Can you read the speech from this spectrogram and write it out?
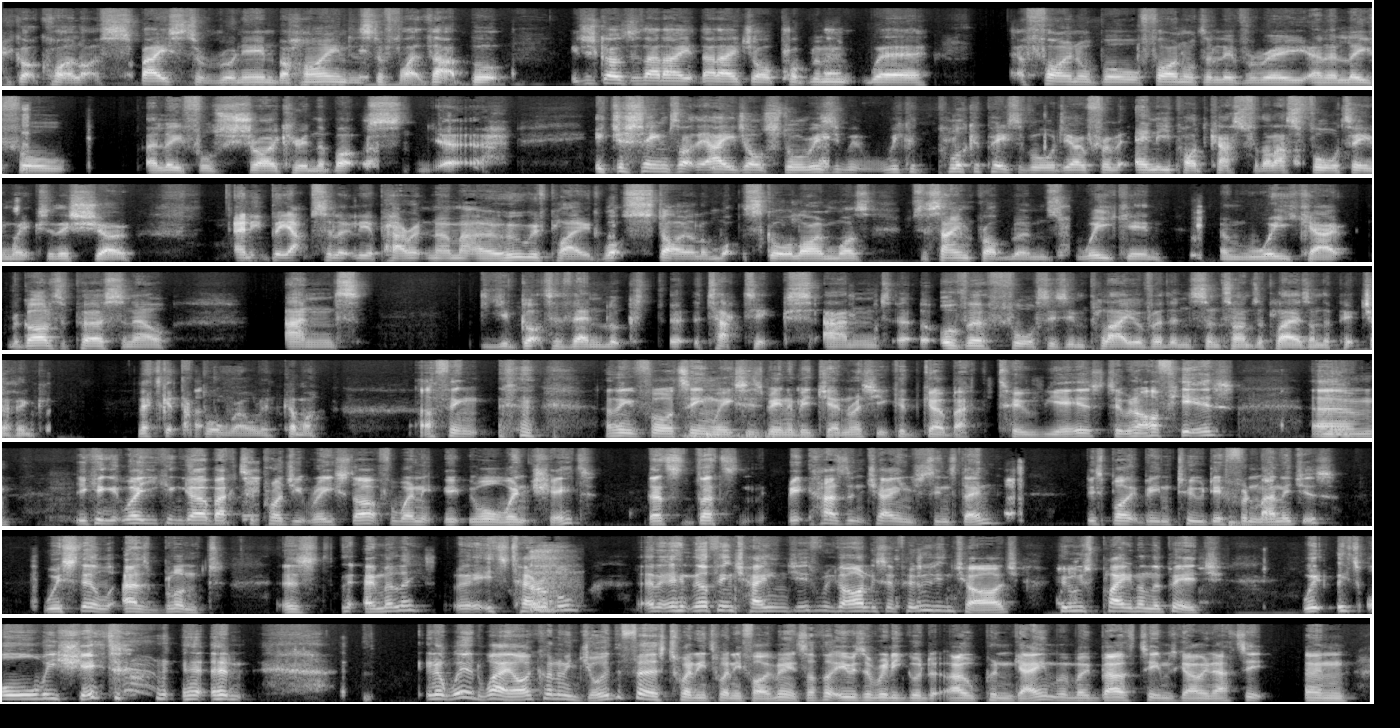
we got quite a lot of space to run in behind and stuff like that. But it just goes to that that age old problem where a final ball, final delivery, and a lethal a lethal striker in the box. Yeah. It just seems like the age old stories. We, we could pluck a piece of audio from any podcast for the last 14 weeks of this show, and it'd be absolutely apparent no matter who we've played, what style, and what the scoreline was. It's the same problems week in and week out, regardless of personnel. And you've got to then look at the tactics and uh, other forces in play other than sometimes the players on the pitch. I think. Let's get that ball rolling. Come on. I think I think 14 weeks has been a bit generous. You could go back two years, two and a half years. Um, mm. You can where you can go back to Project Restart for when it, it, all went shit. That's that's it hasn't changed since then, despite being two different managers. We're still as blunt as Emily. It's terrible, and nothing changes regardless of who's in charge, who's playing on the pitch. It's always shit, and in a weird way, I kind of enjoyed the first 20, 25 minutes. I thought it was a really good open game with both teams going at it. And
